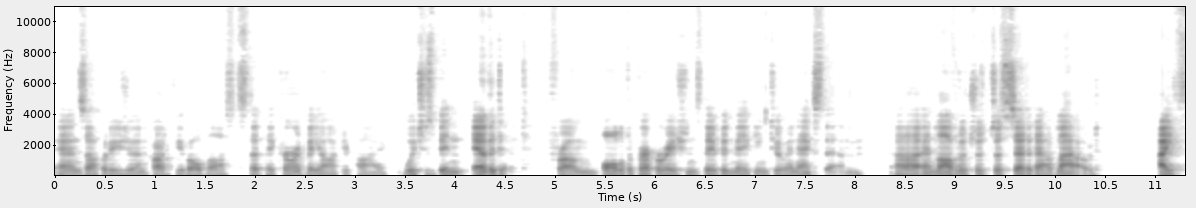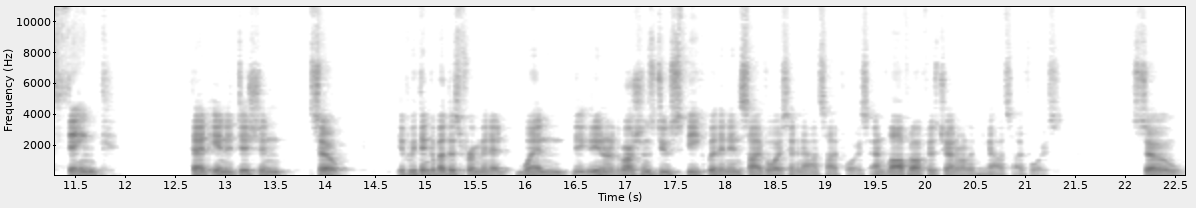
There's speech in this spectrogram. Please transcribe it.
and Zaporizhia and Kharkiv oblasts that they currently occupy, which has been evident from all of the preparations they've been making to annex them. Uh, and Lavrov just, just said it out loud. I think that in addition, so if we think about this for a minute, when you know the Russians do speak with an inside voice and an outside voice, and Lavrov is generally the outside voice. So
